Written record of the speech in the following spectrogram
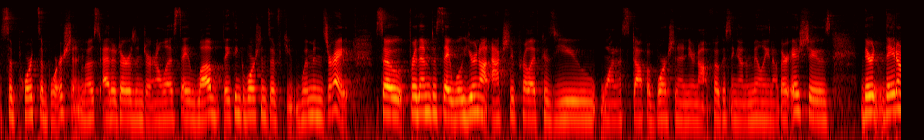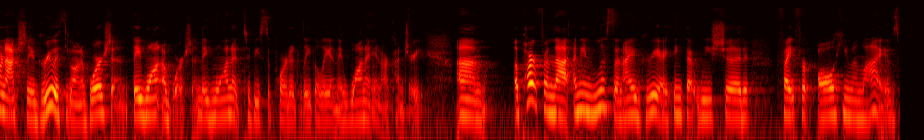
supports abortion. Most editors and journalists they love they think abortion's a women's right. So for them to say, well, you're not actually pro-life because you want to stop abortion and you're not focusing on a million other issues, they they don't actually agree with you on abortion. They want abortion. They want it to be supported legally and they want it in our country. Um, apart from that, I mean, listen, I agree. I think that we should fight for all human lives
